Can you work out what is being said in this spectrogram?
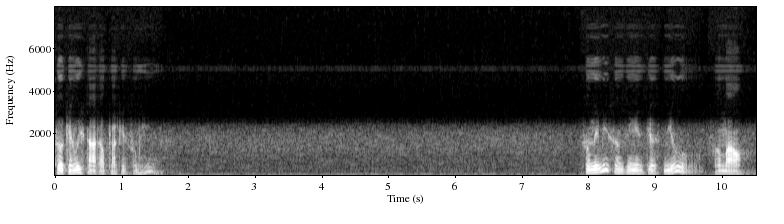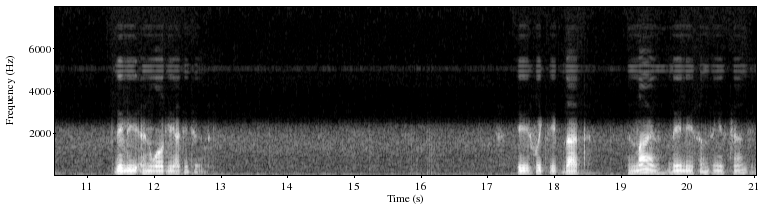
So can we start our practice from here? So maybe something is just new from our daily and worldly attitude. If we keep that in mind, maybe something is changing.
